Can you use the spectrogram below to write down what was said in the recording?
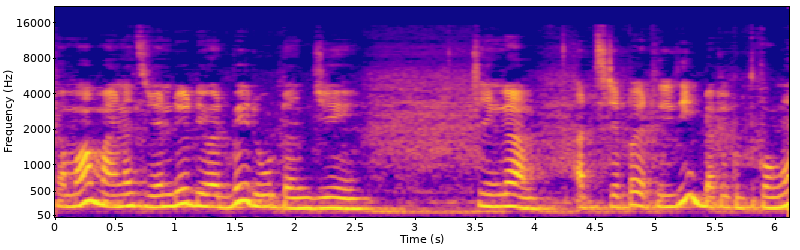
கம்மா மைனஸ் ரெண்டு டிவைட் பை ரூட் அஞ்சு. சரிங்களா? அடுத்த ஸ்டெப்பை எடுத்து எழுதி பேக்கில் கொடுத்துக்கோங்க.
